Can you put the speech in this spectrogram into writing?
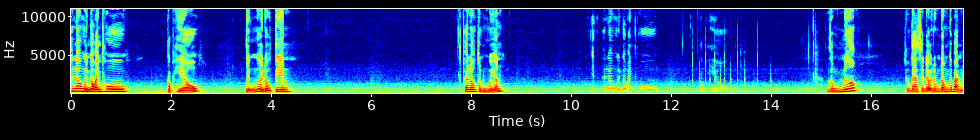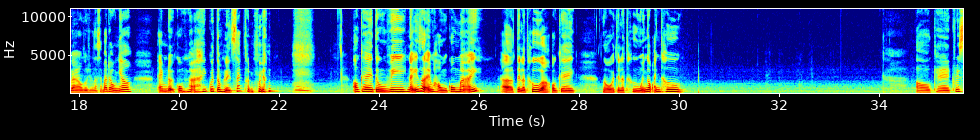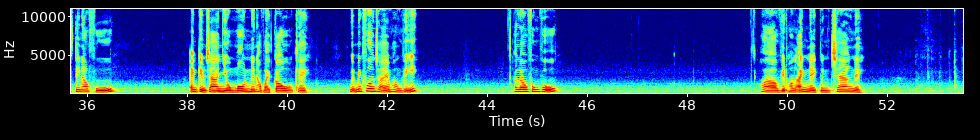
Hello Nguyễn Ngọc Anh Thu. Ngọc Hiếu Những người đầu tiên. Hello Thuận Nguyễn. Hello Nguyễn Ngọc Anh Thu. Ngọc Hiếu. Dòng nước. Chúng ta sẽ đợi đông đông các bạn vào rồi chúng ta sẽ bắt đầu nhá. Em đợi cô mãi quyết tâm lấy sách Thuận Nguyễn. Ok Tường Vi Nãy giờ em hóng cô mãi. À, Tên là Thư à? Ok rồi tên là Thư Nguyễn Ngọc Anh Thư. Ok Christina Phú. Em kiểm tra nhiều môn nên học vài câu Ok. Nguyễn Minh Phương chào em Hoàng Vĩ. Hello Phương Vũ. Hòa Việt Hoàng Anh này, Quỳnh Trang này.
